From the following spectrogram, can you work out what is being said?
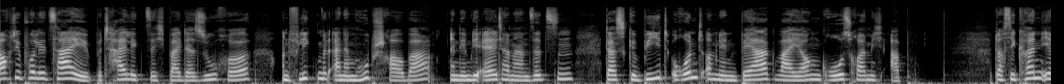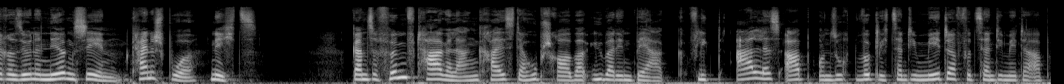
Auch die Polizei beteiligt sich bei der Suche und fliegt mit einem Hubschrauber, in dem die Eltern dann sitzen, das Gebiet rund um den Berg Wayong großräumig ab. Doch sie können ihre Söhne nirgends sehen, keine Spur, nichts. Ganze fünf Tage lang kreist der Hubschrauber über den Berg, fliegt alles ab und sucht wirklich Zentimeter für Zentimeter ab.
